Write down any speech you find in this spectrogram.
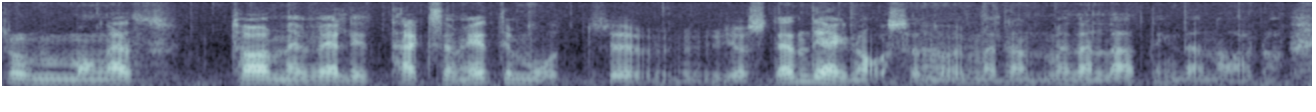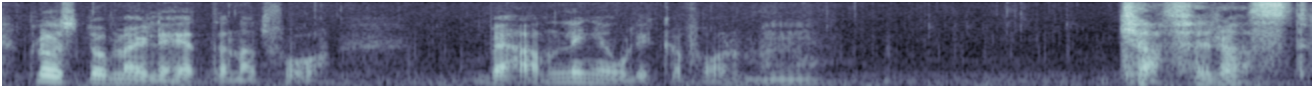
tror många tar med väldigt tacksamhet emot eh, just den diagnosen då, med, den, med den laddning den har. Då. Plus då möjligheten att få behandling i olika former. Mm. Kafferast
